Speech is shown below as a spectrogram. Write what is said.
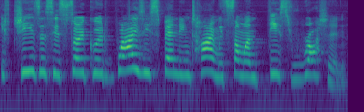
If Jesus is so good, why is he spending time with someone this rotten?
